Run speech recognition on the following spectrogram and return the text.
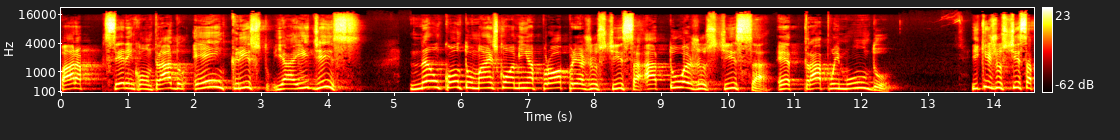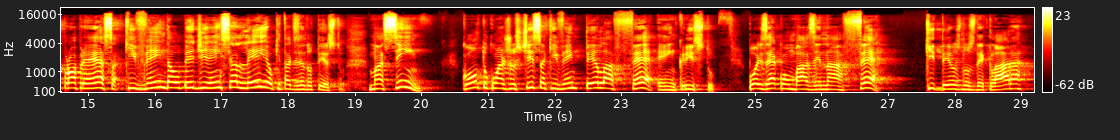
para ser encontrado em Cristo. E aí diz: Não conto mais com a minha própria justiça, a tua justiça é trapo imundo. E que justiça própria é essa? Que vem da obediência à lei, é o que está dizendo o texto. Mas sim, conto com a justiça que vem pela fé em Cristo, pois é com base na fé que Deus nos declara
